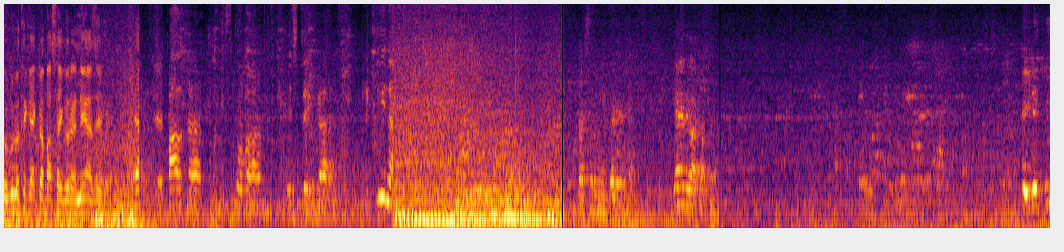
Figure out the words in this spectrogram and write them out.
ওইগুলো থেকে একটা বাছাই করে নেওয়া যাবে। পালসার ডিসকভার মানে কি না? এইটা কি?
